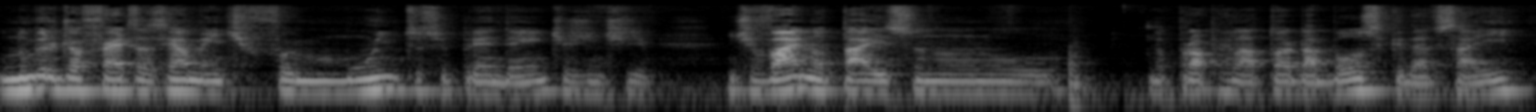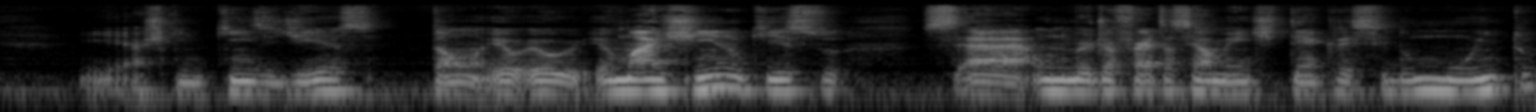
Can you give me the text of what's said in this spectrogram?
o número de ofertas realmente foi muito surpreendente. A gente, a gente vai notar isso no, no próprio relatório da Bolsa, que deve sair, acho que em 15 dias. Então, eu, eu, eu imagino que isso, é, o número de ofertas realmente tenha crescido muito,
